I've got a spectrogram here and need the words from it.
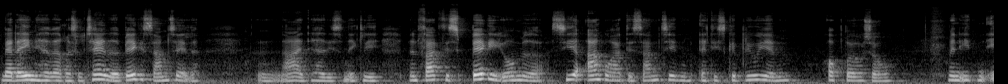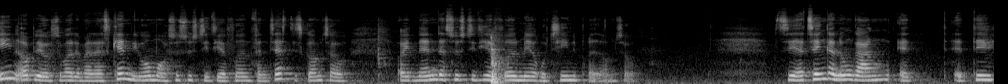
hvad der egentlig havde været resultatet af begge samtaler. Øh, nej, det havde de sådan ikke lige. Men faktisk begge jordmøder siger akkurat det samme til dem, at de skal blive hjemme og prøve at sove. Men i den ene oplevelse, hvor det var deres kendte jordmor, så synes de, de har fået en fantastisk omsorg. Og i den anden, der synes de, de har fået en mere rutinebred omsorg. Så jeg tænker nogle gange, at, at det,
